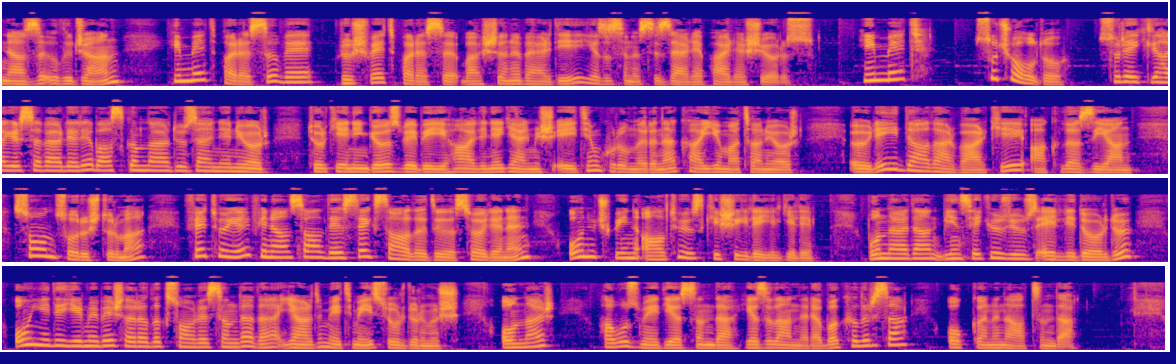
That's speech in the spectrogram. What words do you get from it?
Nazlı Ilıcağ'ın Himmet Parası ve Rüşvet Parası başlığını verdiği yazısını sizlerle paylaşıyoruz. Himmet, suç oldu. Sürekli hayırseverlere baskınlar düzenleniyor. Türkiye'nin göz bebeği haline gelmiş eğitim kurumlarına kayyım atanıyor. Öyle iddialar var ki akla ziyan. Son soruşturma FETÖ'ye finansal destek sağladığı söylenen 13.600 kişiyle ilgili. Bunlardan 1854'ü 17-25 Aralık sonrasında da yardım etmeyi sürdürmüş. Onlar havuz medyasında yazılanlara bakılırsa okkanın altında.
